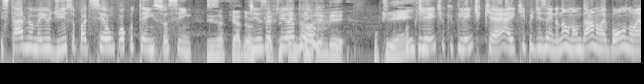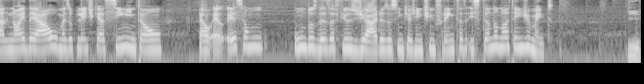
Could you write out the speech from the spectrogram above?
estar no meio disso pode ser um pouco tenso, assim. Desafiador. Desafiador. Porque tu tem que entender o cliente. O cliente, o que o cliente quer, a equipe dizendo, não, não dá, não é bom, não é, não é ideal, mas o cliente quer assim, então. É, é, esse é um, um dos desafios diários assim que a gente enfrenta estando no atendimento. E,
